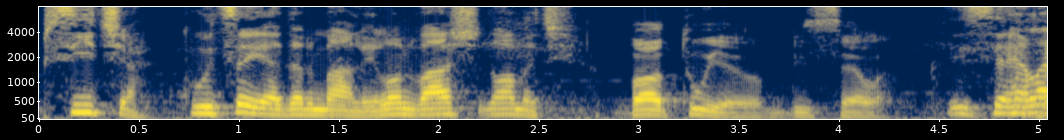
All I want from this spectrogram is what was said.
psića, kuca jedan mali, ili on vaš domaći? Pa tu je iz sela. Iz sela.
